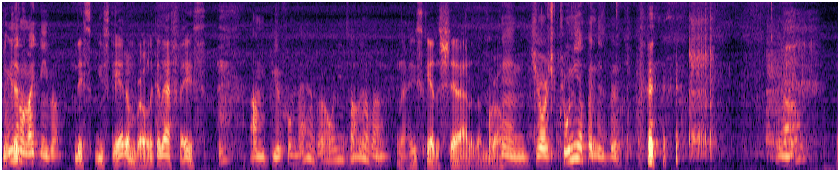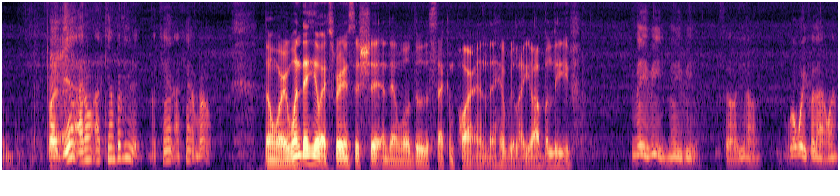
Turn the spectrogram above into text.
Maybe they don't like me, bro. they, you scared him, bro. Look at that face. I'm a beautiful man, bro. What are you talking about? Nah, you scared the shit out of them, bro. Fucking George Clooney up in this bitch. you know. But yeah, I don't. I can't believe it. I can't. I can't, bro. Don't worry. One day he'll experience this shit, and then we'll do the second part, and then he'll be like, "Yo, I believe." Maybe, maybe. So you know, we'll wait for that one.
